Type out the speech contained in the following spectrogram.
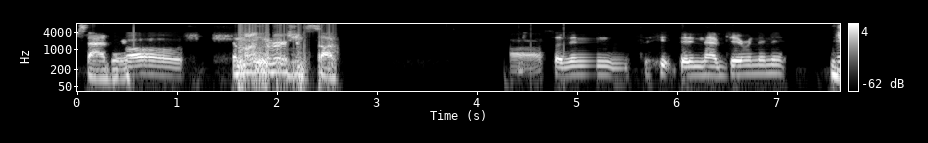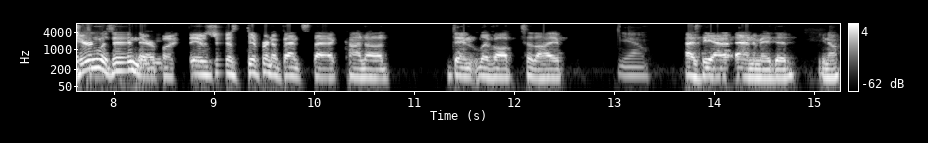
Sadly, Oh. the manga version sucked. Uh, so then he they didn't have Jiren in it. Jiren was in there, but it was just different events that kind of didn't live up to the hype Yeah. As the a- anime did. You know.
